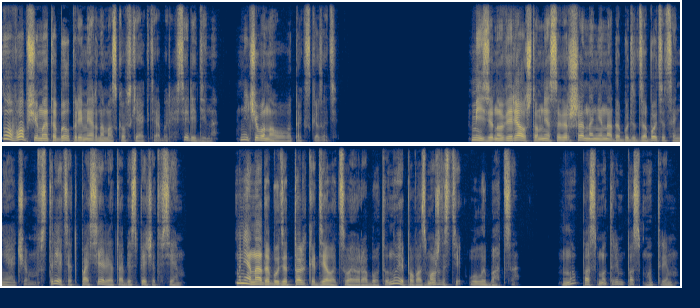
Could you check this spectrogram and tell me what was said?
Ну, в общем, это был примерно московский октябрь, середина. Ничего нового, так сказать. Мизин уверял, что мне совершенно не надо будет заботиться ни о чем. Встретят, поселят, обеспечат всем. Мне надо будет только делать свою работу, ну и по возможности улыбаться. Ну, посмотрим, посмотрим.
